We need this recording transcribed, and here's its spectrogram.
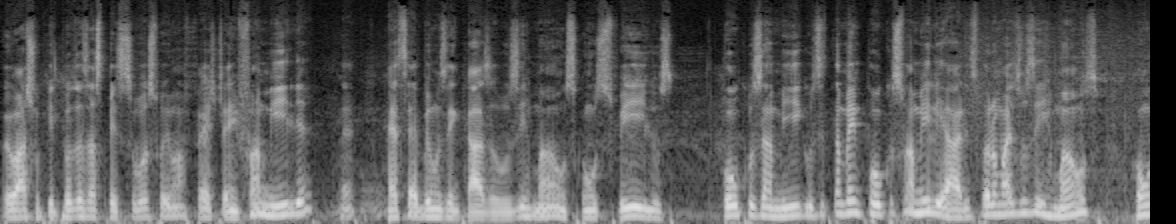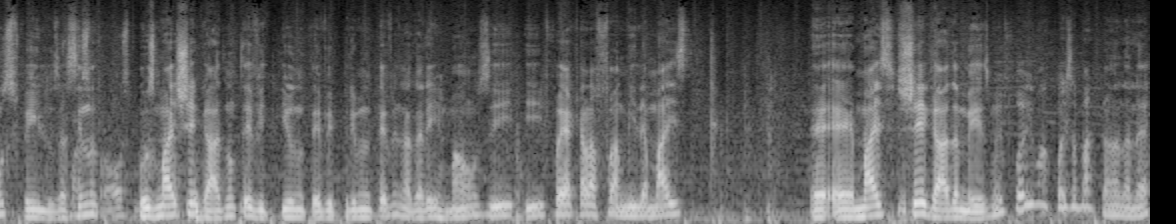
eu acho que todas as pessoas foi uma festa em família Né? Recebemos em casa os irmãos, com os filhos, poucos amigos e também poucos familiares. Foram mais os irmãos com os filhos, assim, mais no, os mais chegados. Não teve tio, não teve primo, não teve nada, eram irmãos e, e foi aquela família mais é, é, mais chegada mesmo. E foi uma coisa bacana, né?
